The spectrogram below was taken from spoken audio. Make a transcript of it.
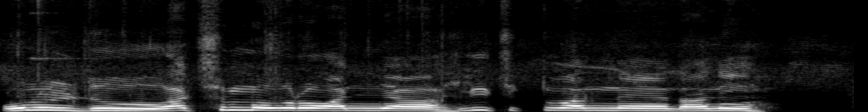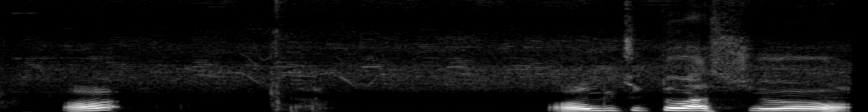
오늘도 아침 먹으러 왔냐? 일찍도 왔네, 나니. 어? 어, 일찍도 왔슈.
